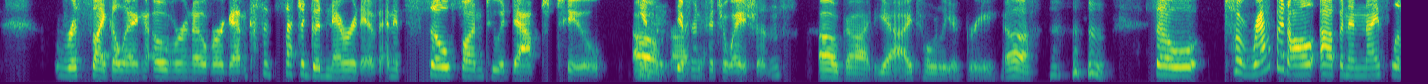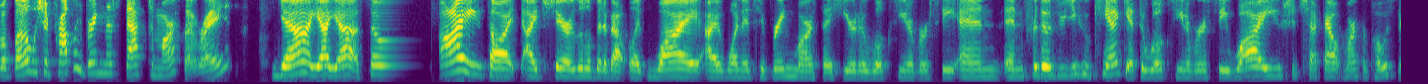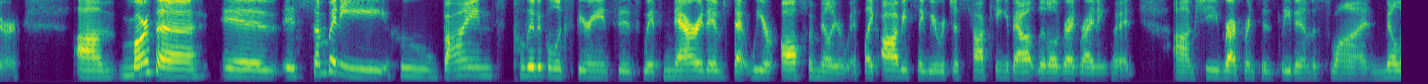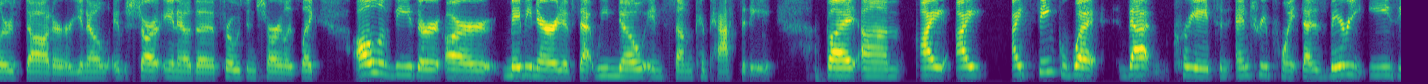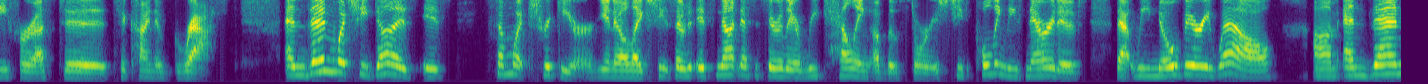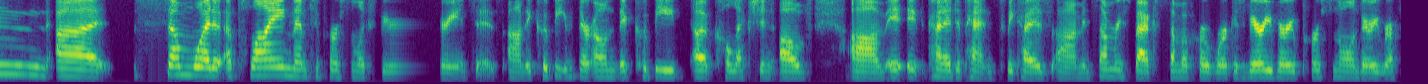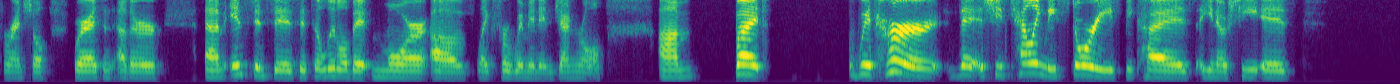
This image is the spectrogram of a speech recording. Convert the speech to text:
recycling over and over again because it's such a good narrative and it's so fun to adapt to you Oh, know God, different yeah. situations. Oh God, yeah, I totally agree. Ugh. So to wrap it all up in a nice little bow, we should probably bring this back to Martha, right? Yeah, yeah, yeah. So I thought I'd share a little bit about like why I wanted to bring Martha here to Wilkes University, and and for those of you who can't get to Wilkes University, why you should check out Martha Posner. Um, Martha is, is somebody who binds political experiences with narratives that we are all familiar with. Like obviously, we were just talking about Little Red Riding Hood. Um, she references Leda and the Swan, Miller's daughter. You know, Char- you know the Frozen Charlottes. Like all of these are are maybe narratives that we know in some capacity but um i i i think what that creates an entry point that is very easy for us to to kind of grasp and then what she does is somewhat trickier you know like she so it's not necessarily a retelling of those stories. She's pulling these narratives that we know very well um, and then uh, somewhat applying them to personal experiences. Um, it could be their own it could be a collection of um, it, it kind of depends because um, in some respects some of her work is very very personal and very referential whereas in other um, instances it's a little bit more of like for women in general. Um, but with her the, she's telling these stories because you know she is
